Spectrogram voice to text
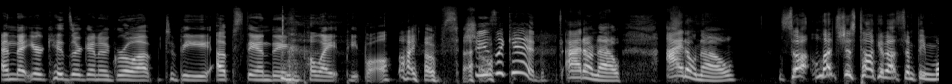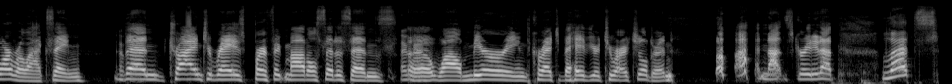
and that your kids are going to grow up to be upstanding, polite people. I hope so. She's a kid. I don't know. I don't know. So let's just talk about something more relaxing than trying to raise perfect model citizens Okay. uh, while mirroring correct behavior to our children, not screwing it up. Let's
